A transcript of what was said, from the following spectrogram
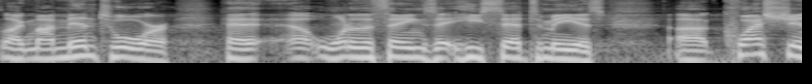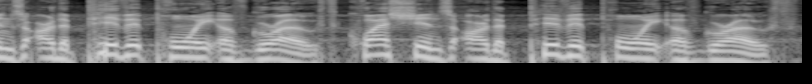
like my mentor, uh, one of the things that he said to me is uh, questions are the pivot point of growth. Questions are the pivot point of growth.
